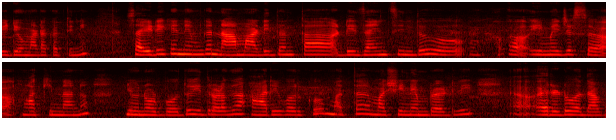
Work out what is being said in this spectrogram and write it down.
ವಿಡಿಯೋ ಮಾಡಕತ್ತೀನಿ. ಸೈಡಿಗೆ ನಿಮ್ಗೆ ನಾ ಮಾಡಿದಂಥ ಡಿಸೈನ್ಸಿಂದು ಇಮೇಜಸ್ ಹಾಕಿನಿ ನಾನು. ನೀವು ನೋಡ್ಬೋದು, ಇದ್ರೊಳಗೆ ಆರಿ ವರ್ಕು ಮತ್ತು ಮಷಿನ್ ಎಂಬ್ರಾಯ್ಡ್ರಿ ಎರಡೂ ಅದಾವ.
